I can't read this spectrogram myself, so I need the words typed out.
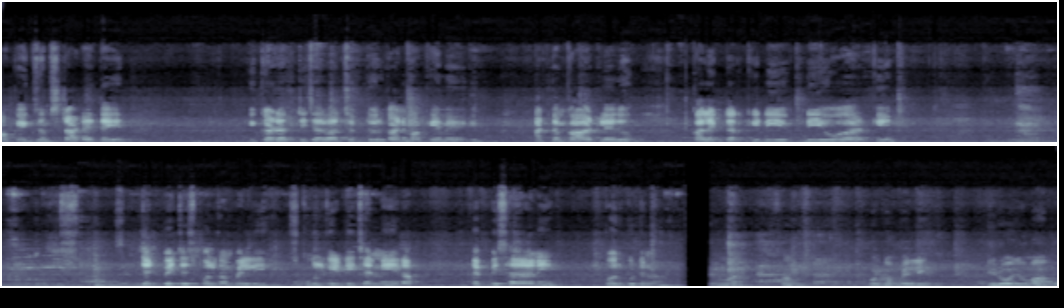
మాకు ఎగ్జామ్స్ స్టార్ట్ అవుతాయి ఇక్కడ టీచర్ వాళ్ళు చెప్తారు కానీ మాకేమి అర్థం కావట్లేదు. కలెక్టర్కి డి డిఓ గారికి జెడ్పిహెచ్ఎస్ పోల్కంపల్లి స్కూల్కి టీచర్ని రప్ తెప్పిస్తారని కోరుకుంటున్నాను కుమార్ కొల్కంపల్లి ఈరోజు మాకు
